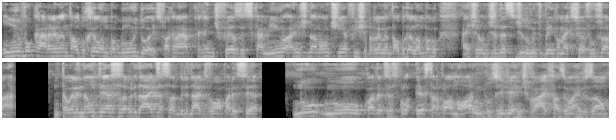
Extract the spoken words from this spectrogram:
um invocar elemental do relâmpago 1 e 2. Só que na época que a gente fez esse caminho, a gente ainda não tinha ficha para elemental do relâmpago, a gente não tinha decidido muito bem como é que isso ia funcionar. Então ele não tem essas habilidades, essas habilidades vão aparecer no, no Codex Extraplanorum, inclusive a gente vai fazer uma revisão,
